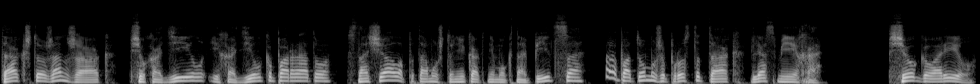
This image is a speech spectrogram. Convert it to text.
Так что Жан-Жак все ходил и ходил к аппарату, сначала потому, что никак не мог напиться, а потом уже просто так, для смеха. Все говорил,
